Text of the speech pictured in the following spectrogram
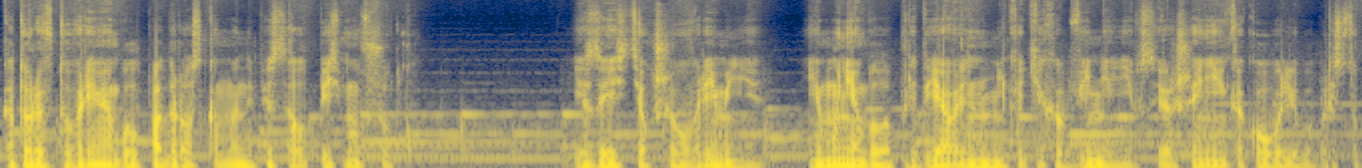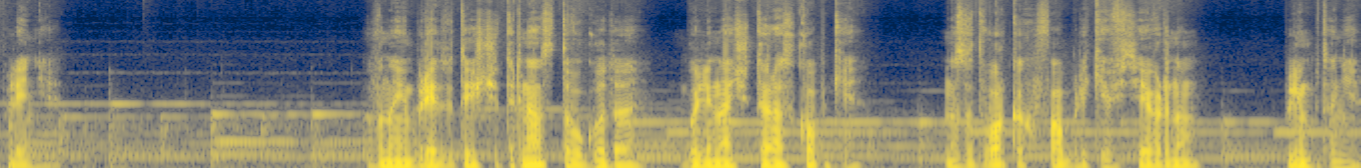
который в то время был подростком и написал письма в шутку. Из-за истекшего времени Ему не было предъявлено никаких обвинений в совершении какого-либо преступления. В ноябре 2013 года были начаты раскопки на затворках фабрики в Северном Плимптоне,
